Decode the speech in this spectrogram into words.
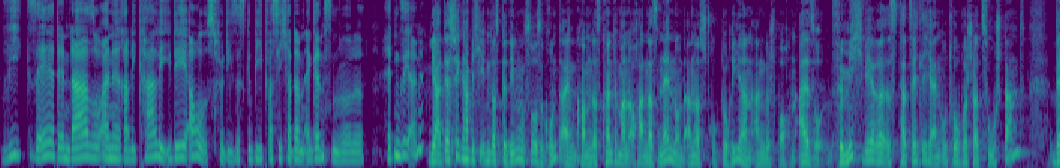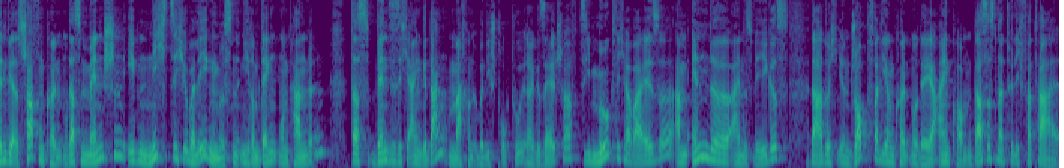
Wie sähe denn da so eine radikale Idee aus für dieses Gebiet, was sich ja dann ergänzen würde? Hätten Sie eine? Ja, deswegen habe ich eben das bedingungslose Grundeinkommen, das könnte man auch anders nennen und anders strukturieren, angesprochen. Also, für mich wäre es tatsächlich ein utopischer Zustand, wenn wir es schaffen könnten, dass Menschen eben nicht sich überlegen müssen in ihrem Denken und Handeln, dass wenn sie sich einen Gedanken machen über die Struktur ihrer Gesellschaft, sie möglicherweise am Ende eines Weges dadurch ihren Job verlieren könnten oder ihr Einkommen. Das ist natürlich fatal.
